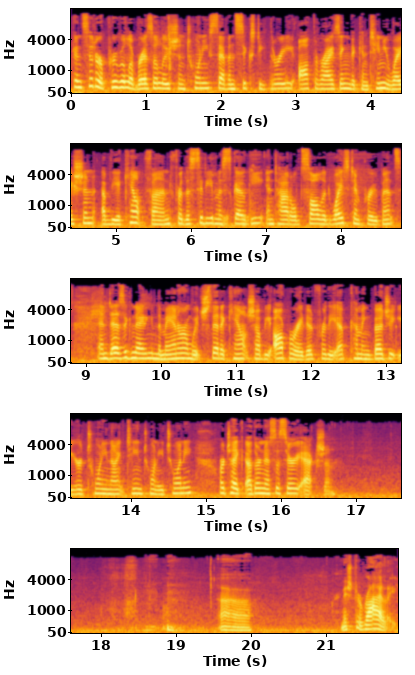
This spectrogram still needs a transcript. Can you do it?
Consider approval of Resolution 2763, authorizing the continuation of the account fund for the City of Muskogee entitled Solid Waste Improvements, and designating the manner in which said account shall be operated for the upcoming budget year 2019-2020, or take other necessary action. Uh, Mr. Riley.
